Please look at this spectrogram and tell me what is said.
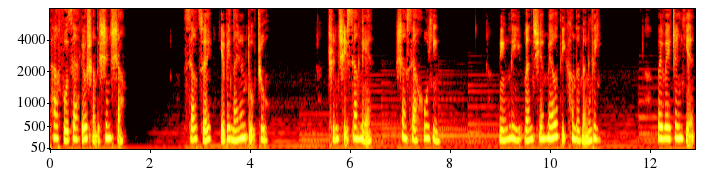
趴伏在刘爽的身上。小嘴也被男人堵住，唇齿相连，上下呼应。林丽完全没有抵抗的能力，微微睁眼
